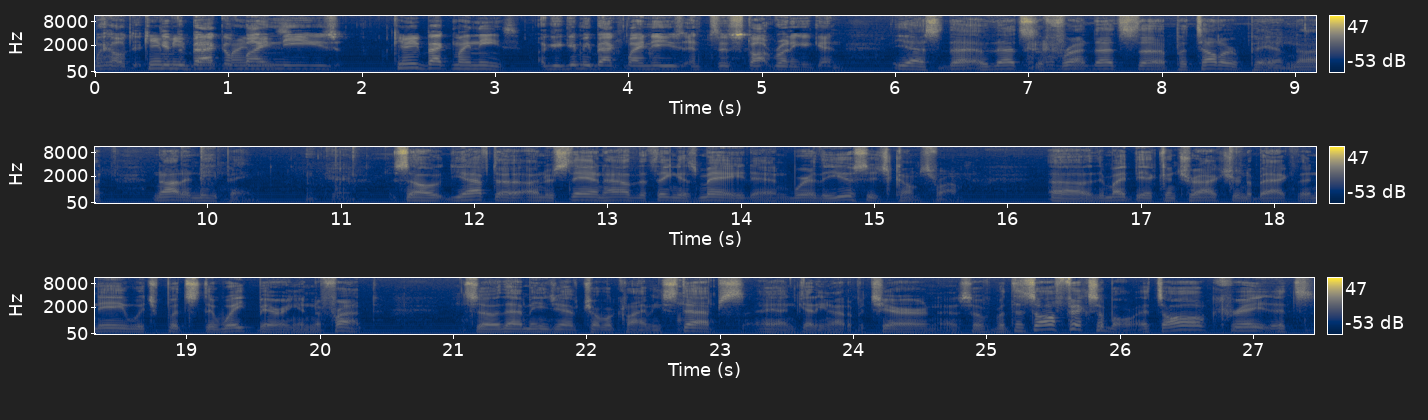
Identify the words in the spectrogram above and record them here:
Wait, hold. Give Give, me the back, back of my my knees. knees. Give me back my knees. Okay, give me back my knees and to start running again. Yes, that, that's the front. That's uh, patellar pain, not not a knee pain. So you have to understand how the thing is made and where the usage comes from. Uh, there might be a contracture in the back of the knee, which puts the weight bearing in the front. So that means you have trouble climbing steps and getting out of a chair and so. But it's all fixable. It's all create. It's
